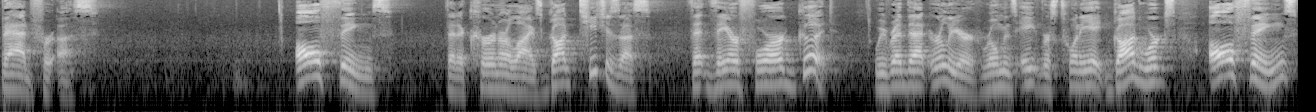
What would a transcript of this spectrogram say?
bad for us all things that occur in our lives. God teaches us that they are for our good. We read that earlier, Romans 8, verse 28. God works all things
